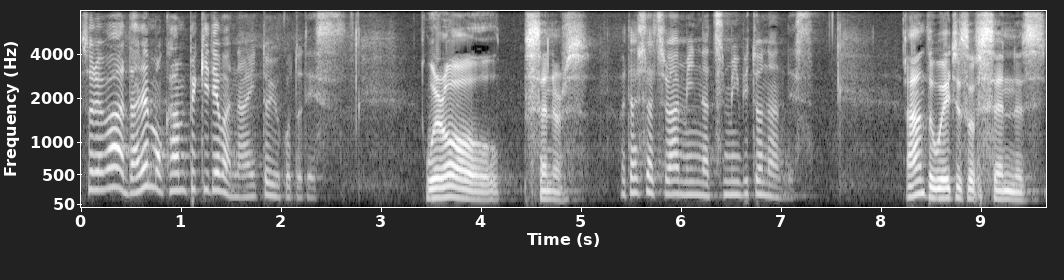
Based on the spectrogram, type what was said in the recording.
それは誰も完璧ではないということです。We're all sinners. 私たちはみんな罪人なんです。 And the wages of sin is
